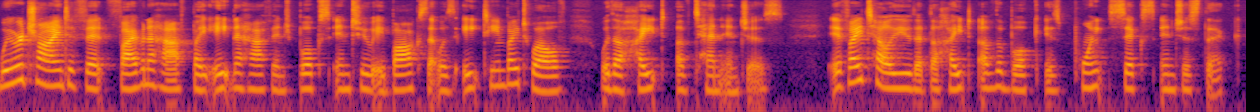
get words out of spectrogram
We were trying to fit 5.5 by 8.5 inch books into a box that was 18 by 12 with a height of 10 inches. If I tell you that the height of the book is 0.6 inches thick,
